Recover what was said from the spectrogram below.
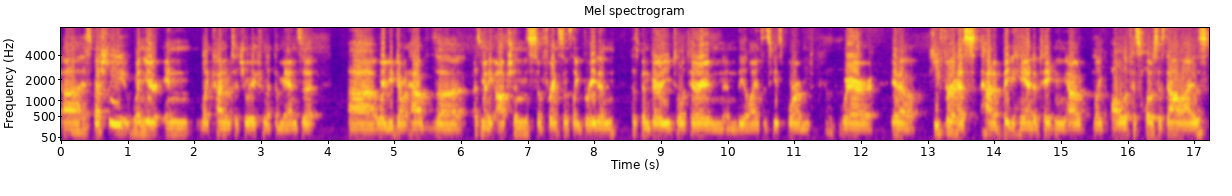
uh, especially when you're in like kind of a situation that demands it, uh, where you don't have the as many options. So, for instance, like Breydon has been very utilitarian in the alliances he's formed, mm-hmm. where you know Kiefer has had a big hand in taking out like all of his closest allies.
